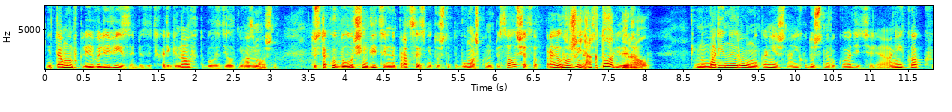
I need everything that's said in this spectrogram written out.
и там им вклеивали визы. Без этих оригиналов это было сделать невозможно. То есть такой был очень длительный процесс. Не то, что ты бумажку написал, сейчас отправил. Ну, Жень, а кто отбирал? Ну, Марина и Рома, конечно, они художественные руководители. Они как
